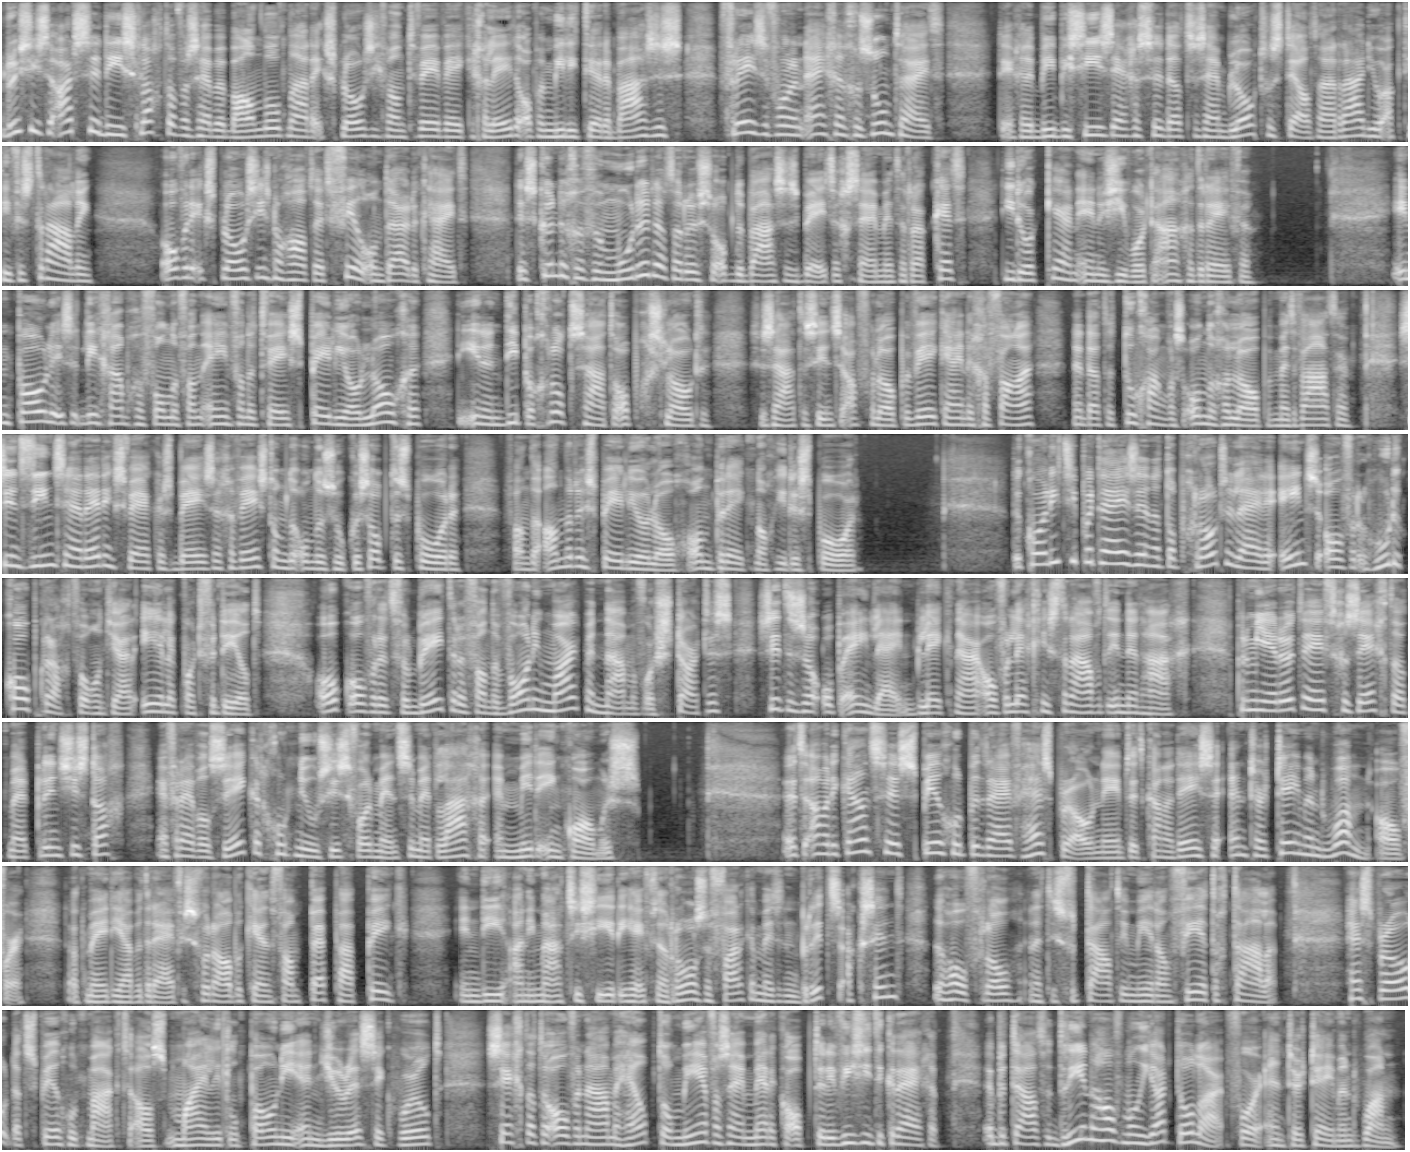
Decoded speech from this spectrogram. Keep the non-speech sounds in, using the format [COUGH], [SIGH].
Russische artsen die slachtoffers hebben behandeld... na de explosie van twee weken geleden op een militaire basis... vrezen voor hun eigen gezondheid. Tegen de BBC zeggen ze dat ze zijn blootgesteld aan radioactieve straling. Over de explosie is nog altijd veel onduidelijkheid. Deskundigen vermoeden dat de Russen op de basis bezig zijn met een raket... die door kernenergie wordt aangedreven. In Polen is het lichaam gevonden van een van de twee speleologen... die in een diepe grot zaten opgesloten. Ze zaten sinds afgelopen weekende gevangen... nadat de toegang was ondergelopen met water. Sindsdien zijn reddingswerkers bezig geweest om de onderzoekers op te sporen. Van de andere speleoloog ontbreekt nog ieder spoor. De coalitiepartijen zijn het op grote lijnen eens over hoe de koopkracht volgend jaar eerlijk wordt verdeeld. Ook over het verbeteren van de woningmarkt, met name voor starters, zitten ze op één lijn, bleek naar overleg gisteravond in Den Haag. Premier Rutte heeft gezegd dat met Prinsjesdag er vrijwel zeker goed nieuws is voor mensen met lage en middeninkomens. Het Amerikaanse speelgoedbedrijf Hasbro neemt het Canadese Entertainment One over. Dat mediabedrijf is vooral bekend van Peppa Pig. In die animatieserie heeft een roze varken met een Brits accent de hoofdrol... en het is vertaald in meer dan 40 talen. Hasbro, dat speelgoed maakt als My Little Pony en Jurassic World... zegt dat de overname helpt om meer van zijn merken op televisie te krijgen. Het betaalt 3,5 miljard dollar voor Entertainment One.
